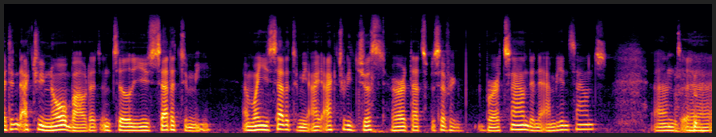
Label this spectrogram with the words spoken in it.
I didn't actually know about it until you said it to me. And when you said it to me, I actually just heard that specific bird sound in the ambient sounds. And uh,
